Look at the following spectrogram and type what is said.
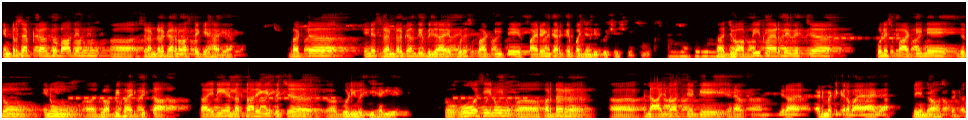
ਇੰਟਰਸੈਪਟ ਕਰਨ ਤੋਂ ਬਾਅਦ ਇਹਨੂੰ ਸਰੈਂਡਰ ਕਰਨ ਵਾਸਤੇ ਕਿਹਾ ਗਿਆ। ਬਟ ਇਹਨੇ ਸਰੈਂਡਰ ਕਰਨ ਦੀ ਬਜਾਏ ਪੁਲਿਸ ਪਾਰਟੀ ਤੇ ਫਾਇਰਿੰਗ ਕਰਕੇ ਭੱਜਣ ਦੀ ਕੋਸ਼ਿਸ਼ ਕੀਤੀ। ਤਾਂ ਜਵਾਬੀ ਫਾਇਰ ਦੇ ਵਿੱਚ ਪੁਲਿਸ ਪਾਰਟੀ ਨੇ ਜਦੋਂ ਇਹਨੂੰ ਜਵਾਬੀ ਫਾਇਰ ਕੀਤਾ, ਤਾਂ ਇਹਦੀਆਂ ਲੱਤਾਂ ਦੇ ਵਿੱਚ ਗੋਲੀ ਵੱਜੀ ਹੈਗੀ ਹੈ। ਤਾਂ ਉਹ ਅਸੀਂ ਇਹਨੂੰ ਫਰਦਰ ਇਲਾਜ ਵਾਸਤੇ ਅੱਗੇ ਜਿਹੜਾ ਐਡਮਿਟ ਕਰਵਾਇਆ ਹੈਗਾ, ਰਜਿੰਦਰਾ ਹਸਪੀਟਲ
